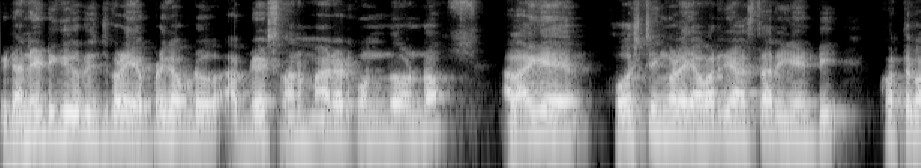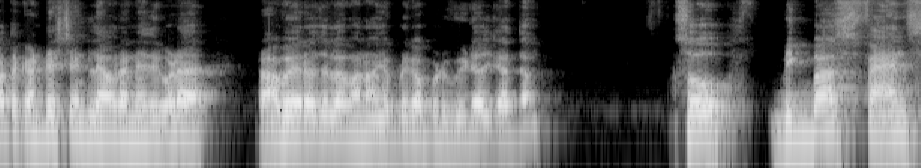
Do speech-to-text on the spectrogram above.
వీటన్నిటి గురించి కూడా ఎప్పటికప్పుడు అప్డేట్స్ మనం మాట్లాడుకుంటూ ఉన్నాం అలాగే హోస్టింగ్ కూడా ఎవరు చేస్తారు ఏంటి? కొత్త కొత్త కంటెస్టెంట్లు ఎవరు అనేది కూడా రాబోయే రోజుల్లో మనం ఎప్పటికప్పుడు వీడియోలు చేద్దాం. So Bigg Boss fans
